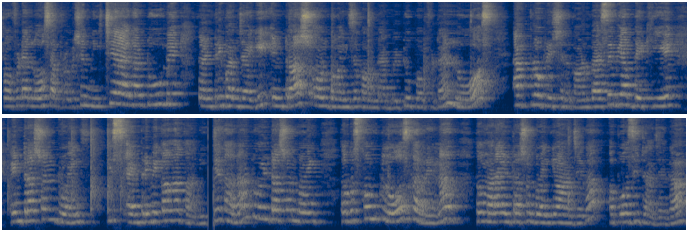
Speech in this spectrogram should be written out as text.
प्रॉफिट एंड लॉस एप्रोप्रिएशन नीचे आएगा टू में तो एंट्री बन जाएगी interest on drawings account debit to profit and loss appropriation account वैसे भी आप देखिए इंटरेस्ट ऑन ड्रॉइंग्स इस एंट्री में कहा था? नीचे था ना टू इंटरेस्ट ऑन ड्रॉइंग तो अब उसको हम क्लोज कर रहे हैं ना तो हमारा इंटरेस्ट ऑन ड्रॉइंग आ जाएगा अपोजिट आ जाएगा।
